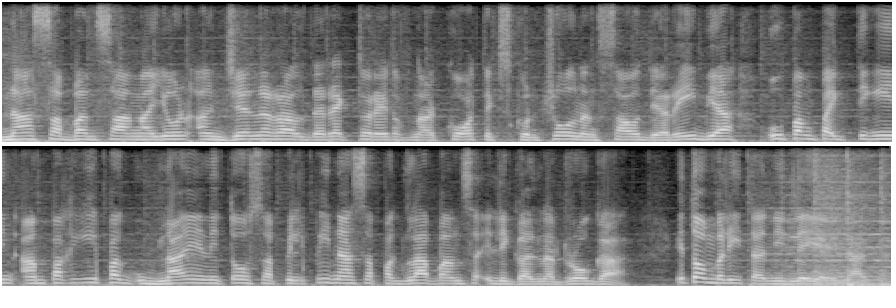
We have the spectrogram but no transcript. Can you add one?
Nasa bansa ngayon ang General Directorate of Narcotics Control ng Saudi Arabia upang paigtingin ang pakikipag-ugnayan nito sa Pilipinas sa paglaban sa illegal na droga. Ito ang balita ni Lea Ilagan.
